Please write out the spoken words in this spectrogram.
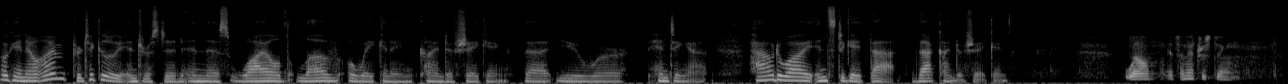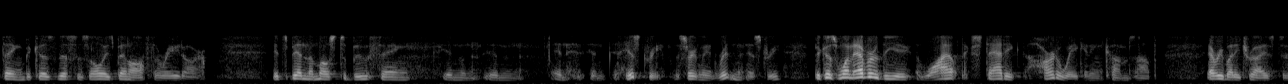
Okay, now I'm particularly interested in this wild love awakening kind of shaking that you were hinting at. How do I instigate that, that kind of shaking? Well, it's an interesting thing because this has always been off the radar. It's been the most taboo thing in in in, in history, certainly in written history, because whenever the wild, ecstatic heart awakening comes up, everybody tries to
